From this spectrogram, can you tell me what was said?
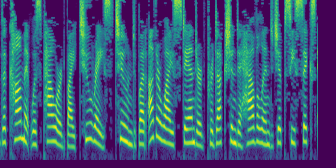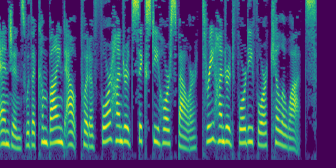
The Comet was powered by two race-tuned but otherwise standard production de Havilland Gipsy 6 engines with a combined output of 460 horsepower 344 kilowatts.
